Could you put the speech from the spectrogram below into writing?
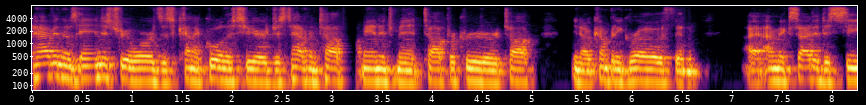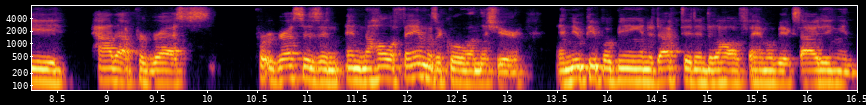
having those industry awards is kind of cool this year, just having top management, top recruiter, top, you know, company growth. And I, am excited to see how that progress progresses. And, and the Hall of Fame was a cool one this year. And new people being inducted into the Hall of Fame will be exciting. And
